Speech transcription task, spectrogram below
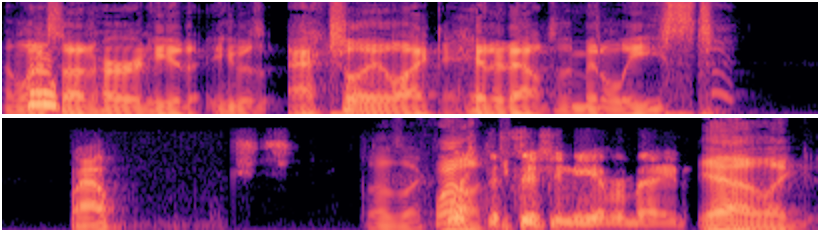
And last I'd heard, he had he was actually like headed out to the Middle East. wow So I was like, well, worst decision he ever made. yeah, like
